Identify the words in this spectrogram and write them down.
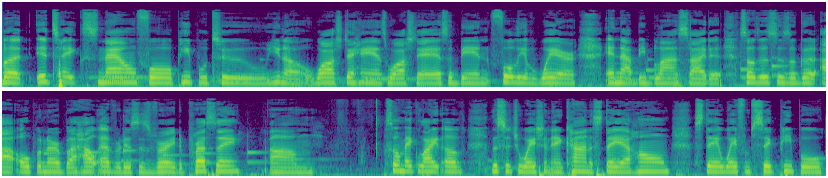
but it takes now for people to you know wash their hands wash their ass and being fully aware and not be blindsided so this is a good eye opener but however this is very depressing um so make light of the situation and kind of stay at home, stay away from sick people,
